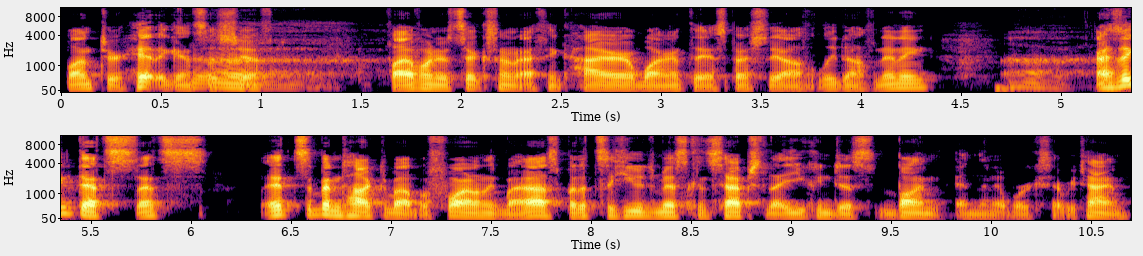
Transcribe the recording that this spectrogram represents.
bunter hit against a shift? Uh. 500, 600, I think higher. Why aren't they, especially off lead off an inning? Uh. I think that's that's it's been talked about before. I don't think by us, but it's a huge misconception that you can just bunt and then it works every time.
